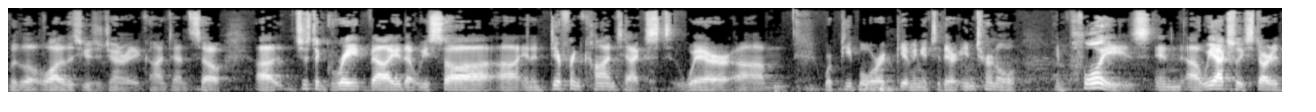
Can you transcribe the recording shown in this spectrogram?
with a lot of this user-generated content. So uh, just a great value that we saw uh, in a different context where, um, where people were giving it to their internal employees, and uh, we actually started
